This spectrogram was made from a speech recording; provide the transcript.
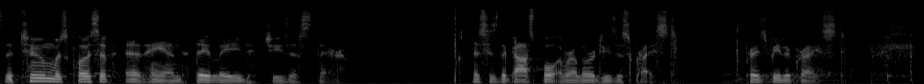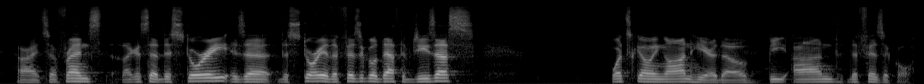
the tomb was close at hand, they laid Jesus there. This is the gospel of our Lord Jesus Christ. Praise be to Christ. All right, so friends, like I said, this story is a, the story of the physical death of Jesus. What's going on here, though, beyond the physical?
